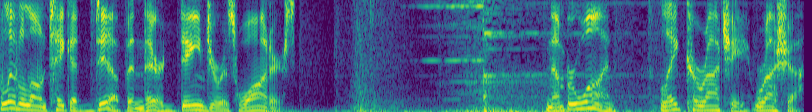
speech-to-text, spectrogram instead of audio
let alone take a dip in their dangerous waters. Number 1. Lake Karachay, Russia.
